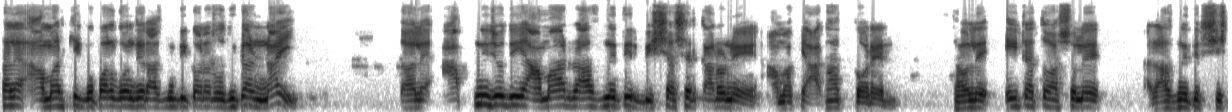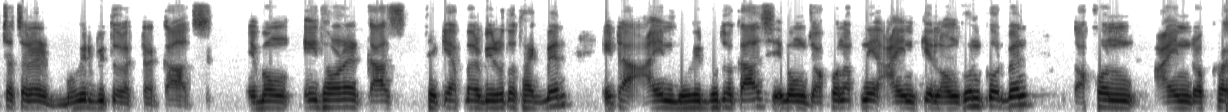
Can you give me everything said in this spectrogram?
তাহলে আমার কি গোপালগঞ্জে রাজনীতি করার অধিকার নাই? তাহলে আপনি যদি আমার রাজনীতির বিশ্বাসের কারণে আমাকে আঘাত করেন, তাহলে এটা তো আসলে রাজনীতির শিষ্টাচারের বহির্ভূত একটা কাজ। এবং এই ধরনের কাজ থেকে আপনার বিরত থাকবেন। এটা আইন বহির্ভূত কাজ এবং যখন আপনি আইনকে লঙ্ঘন করবেন তখন আইন রক্ষা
